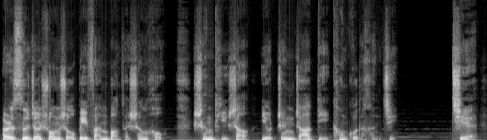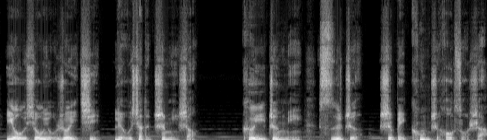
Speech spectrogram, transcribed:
而死者双手被反绑在身后，身体上有挣扎抵抗过的痕迹，且右胸有锐器留下的致命伤，可以证明死者是被控制后所杀。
